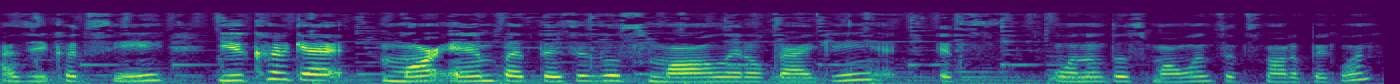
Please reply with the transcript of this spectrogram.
As you could see, you could get more in, but this is a small little baggie. It's one of the small ones, it's not a big one.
